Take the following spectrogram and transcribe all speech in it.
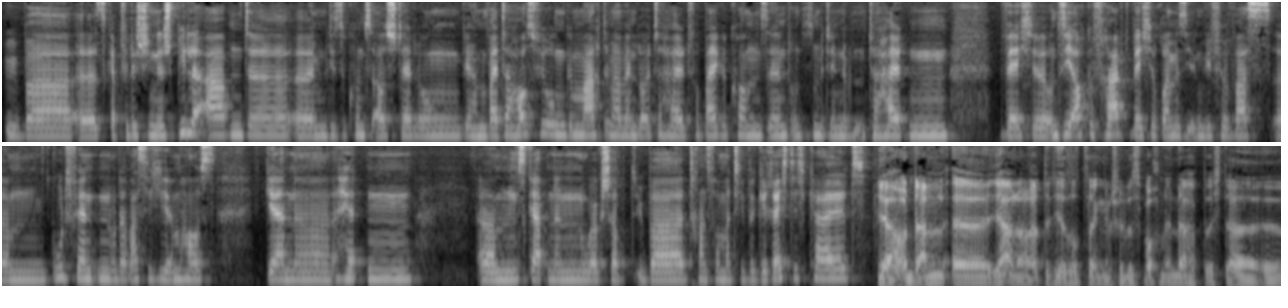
über, äh, es gab verschiedene Spieleabende, äh, diese Kunstausstellung. Wir haben weiter Hausführungen gemacht, immer wenn Leute halt vorbeigekommen sind uns mit denen unterhalten, welche, und sie auch gefragt, welche Räume sie irgendwie für was ähm, gut fänden oder was sie hier im Haus gerne hätten. Ähm, es gab einen Workshop über transformative Gerechtigkeit. Ja, und dann, äh, ja, dann hattet ihr sozusagen ein schönes Wochenende, habt euch da äh,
